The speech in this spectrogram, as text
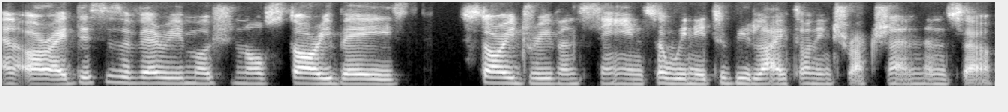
and all right this is a very emotional story based story driven scene so we need to be light on interaction and so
